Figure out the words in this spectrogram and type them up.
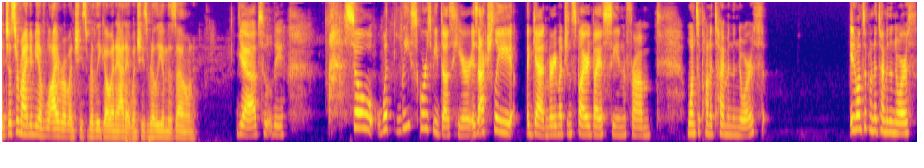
it just reminded me of Lyra when she's really going at it, when she's really in the zone. Yeah, absolutely. So, what Lee Scoresby does here is actually, again, very much inspired by a scene from Once Upon a Time in the North. In Once Upon a Time in the North,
